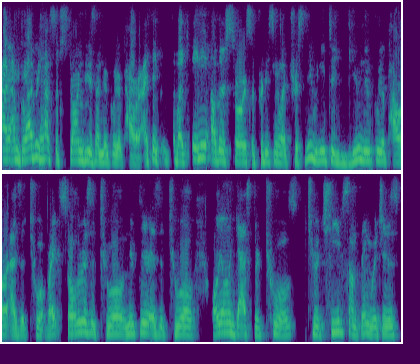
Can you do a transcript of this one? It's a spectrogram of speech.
I, am glad we have such strong views on nuclear power. I think, like any other source of producing electricity, we need to view nuclear power as a tool, right? Solar is a tool, nuclear is a tool, oil and gas, they're tools to achieve something, which is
